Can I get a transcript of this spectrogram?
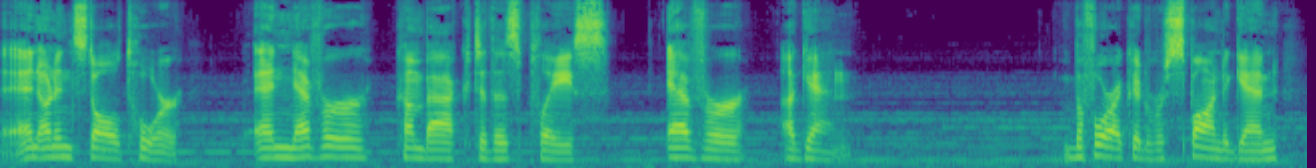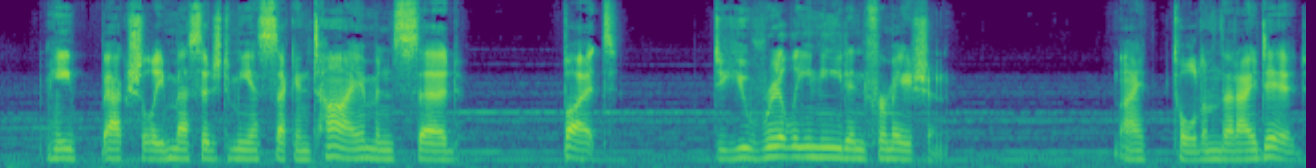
and uninstall Tor and never come back to this place ever again. Before I could respond again, he actually messaged me a second time and said, but, do you really need information? I told him that I did.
